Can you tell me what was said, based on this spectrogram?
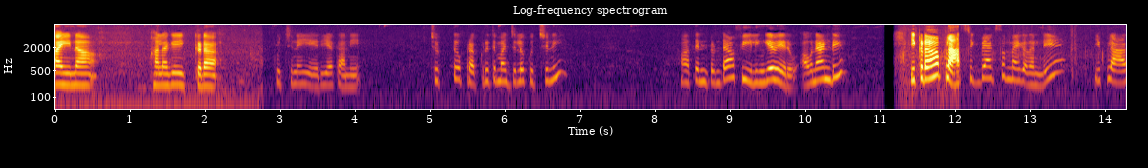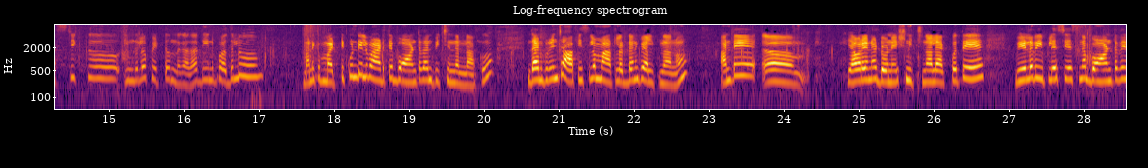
పైన అలాగే ఇక్కడ కూర్చునే ఏరియా కానీ చుట్టూ ప్రకృతి మధ్యలో కూర్చుని తింటుంటే ఆ ఫీలింగే వేరు. అవునా అండి? ఇక్కడ ప్లాస్టిక్ బ్యాగ్స్ ఉన్నాయి కదండి. ఈ ప్లాస్టిక్ ఇందులో పెట్టుంది కదా. దీని బదులు మనకి మట్టి కుండీలు వాడితే బాగుంటుంది అనిపించిందండి నాకు. దాని గురించి ఆఫీస్లో మాట్లాడడానికి వెళ్తున్నాను. అంటే ఎవరైనా డొనేషన్ ఇచ్చినా లేకపోతే వీళ్ళు రీప్లేస్ చేసినా బాగుంటుంది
